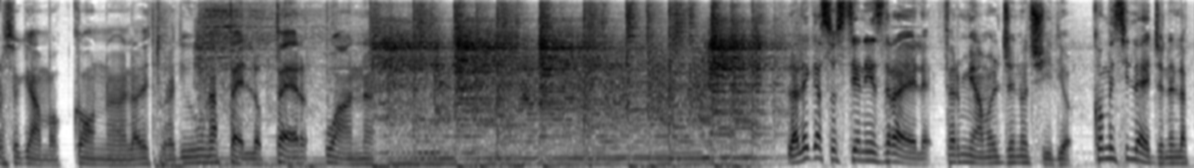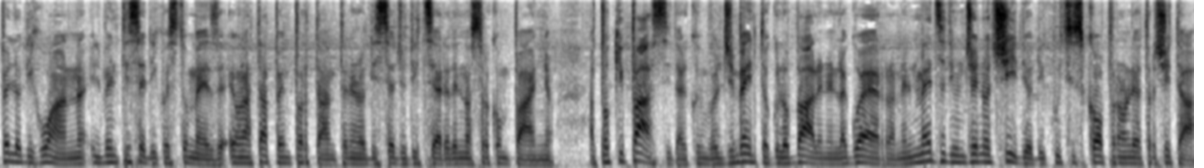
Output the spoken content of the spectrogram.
proseguiamo con la lettura di un appello per Juan. La Lega sostiene Israele, fermiamo il genocidio. Come si legge nell'appello di Juan, il 26 di questo mese è una tappa importante nell'odissea giudiziaria del nostro compagno. A pochi passi dal coinvolgimento globale nella guerra, nel mezzo di un genocidio di cui si scoprono le atrocità,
